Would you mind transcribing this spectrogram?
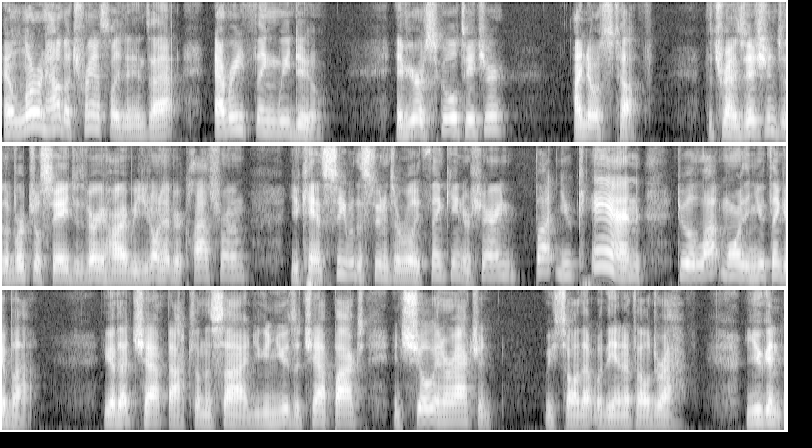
and learn how to translate it into that everything we do. If you're a school teacher, I know it's tough. The transition to the virtual stage is very hard because you don't have your classroom. You can't see what the students are really thinking or sharing, but you can do a lot more than you think about. You have that chat box on the side. You can use the chat box and show interaction. We saw that with the NFL draft. You can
